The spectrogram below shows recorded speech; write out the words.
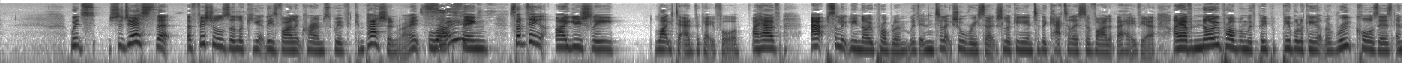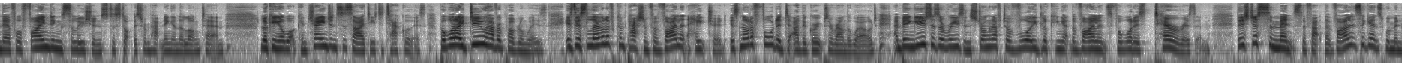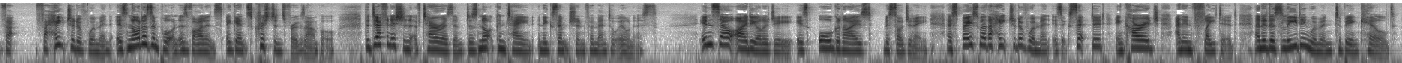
which suggests that officials are looking at these violent crimes with compassion, right? Right. Something something I usually like to advocate for. I have absolutely no problem with intellectual research looking into the catalyst of violent behavior. I have no problem with pe- people looking at the root causes and therefore finding solutions to stop this from happening in the long term, looking at what can change in society to tackle this. But what I do have a problem with is this level of compassion for violent hatred is not afforded to other groups around the world and being used as a reason strong enough to avoid looking at the violence for what is terrorism. This just cements the fact that violence against women fa- for hatred of women is not as important as violence against Christians, for example. The definition of terrorism does not contain an exemption for mental illness. Incel ideology is organized misogyny, a space where the hatred of women is accepted, encouraged, and inflated, and it is leading women to being killed.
